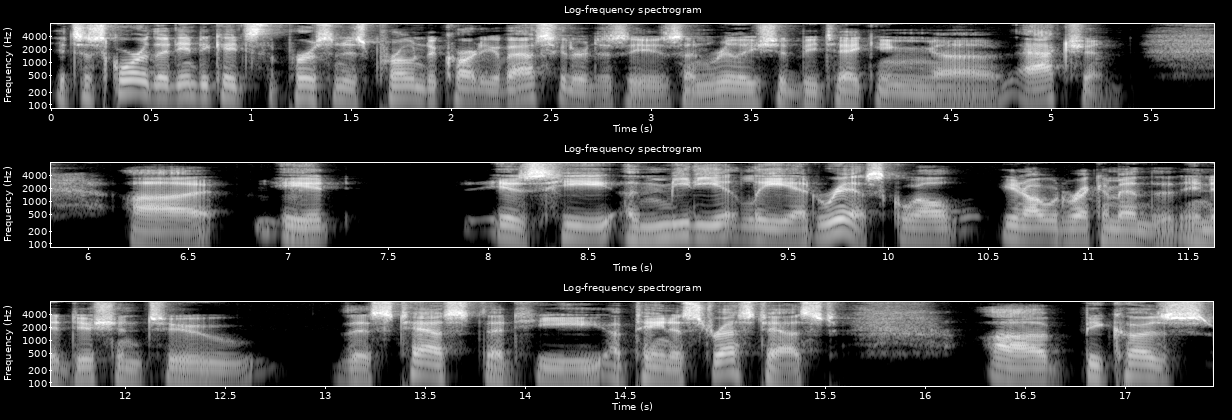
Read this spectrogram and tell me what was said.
it's a score that indicates the person is prone to cardiovascular disease and really should be taking uh, action. Uh, mm-hmm. it is he immediately at risk? Well, you know, I would recommend that in addition to this test, that he obtain a stress test uh, because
